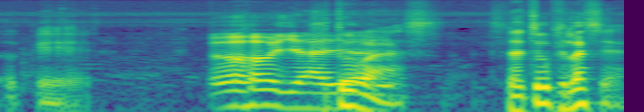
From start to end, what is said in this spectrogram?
oke Oh iya itu iya. mas sudah cukup jelas ya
